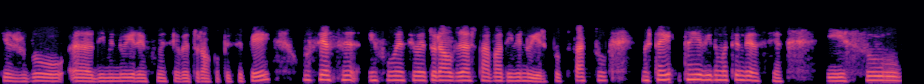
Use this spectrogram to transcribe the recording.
que ajudou a diminuir a influência eleitoral com o PCP, ou se essa influência eleitoral já estava a diminuir, porque de facto, mas tem, tem havido uma tendência. E isso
